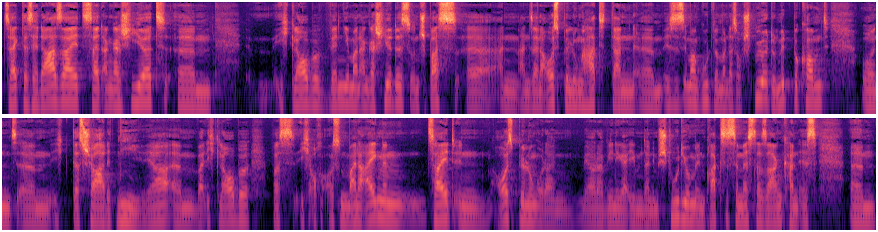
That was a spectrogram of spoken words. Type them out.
zeigt, dass ihr da seid, seid engagiert. Ähm, ich glaube, wenn jemand engagiert ist und Spaß äh, an, an seiner Ausbildung hat, dann ähm, ist es immer gut, wenn man das auch spürt und mitbekommt. Und ähm, ich, das schadet nie, ja, ähm, weil ich glaube, was ich auch aus meiner eigenen Zeit in Ausbildung oder mehr oder weniger eben dann im Studium, im Praxissemester sagen kann, ist, ähm,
